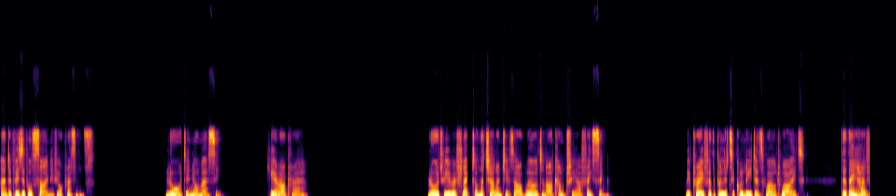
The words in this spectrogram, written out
and a visible sign of your presence. Lord, in your mercy, hear our prayer. Lord, we reflect on the challenges our world and our country are facing. We pray for the political leaders worldwide, that they have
